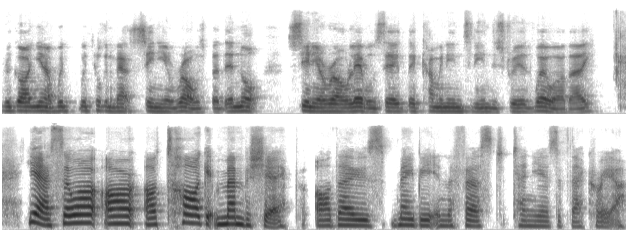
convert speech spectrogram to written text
regarding you know we're, we're talking about senior roles but they're not senior role levels. They're, they're coming into the industry as well are they yeah, so our, our, our target membership are those maybe in the first 10 years of their career.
